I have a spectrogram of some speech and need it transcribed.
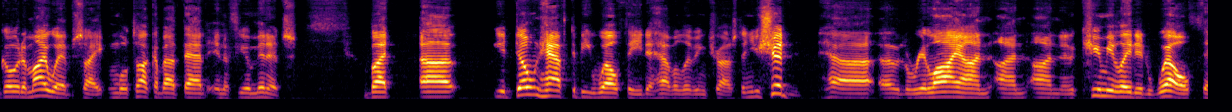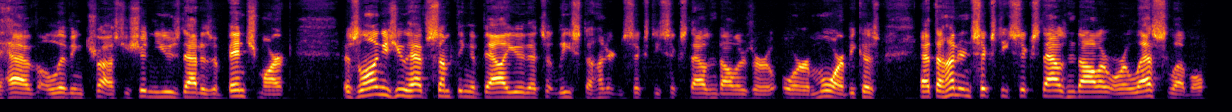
go to my website, and we'll talk about that in a few minutes. But uh, you don't have to be wealthy to have a living trust, and you shouldn't uh, uh rely on, on, on accumulated wealth to have a living trust. You shouldn't use that as a benchmark. As long as you have something of value that's at least $166,000 or, or more, because at the $166,000 or less level,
